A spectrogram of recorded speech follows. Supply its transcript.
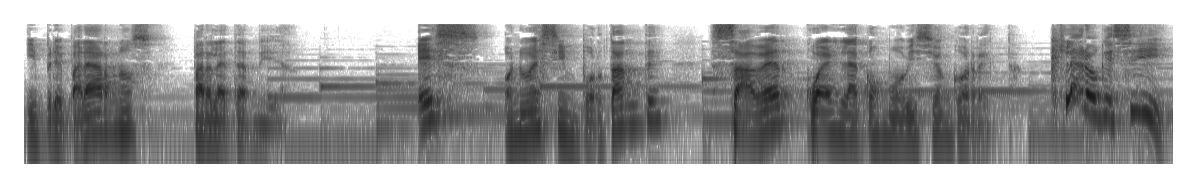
y prepararnos para la eternidad. ¿Es o no es importante saber cuál es la cosmovisión correcta? Claro que sí,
